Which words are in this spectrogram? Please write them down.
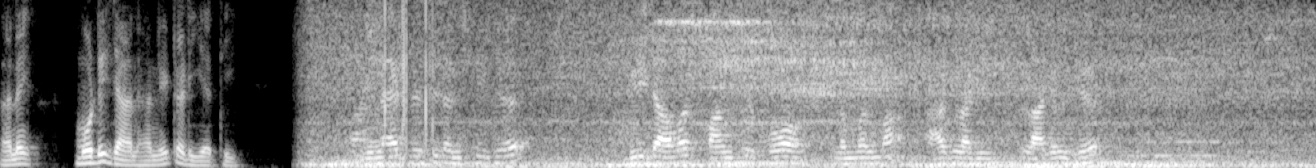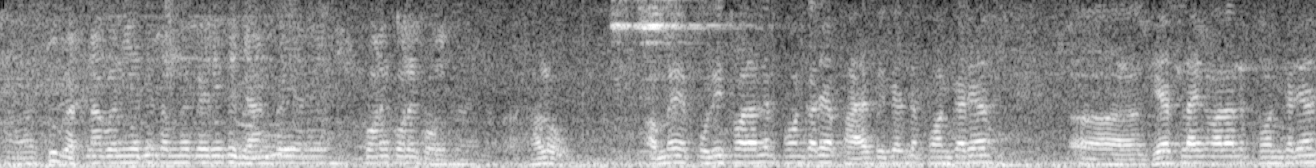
અને મોટી જાનહાનિ ટળી હતી. વિનાયક રેસિડેન્સી છે. બી ટાવર પાંચસો છ નંબરમાં આગ લાગી લાગેલ છે. શું ઘટના બની હતી? તમને કઈ રીતે જાણ થઈ અને કોણે કોણે કોલ કર્યો? હલો. અમે પોલીસવાળાને ફોન કર્યા ફાયર બ્રિગેડને ફોન કર્યા ગેસ લાઇનવાળાને ફોન કર્યા.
